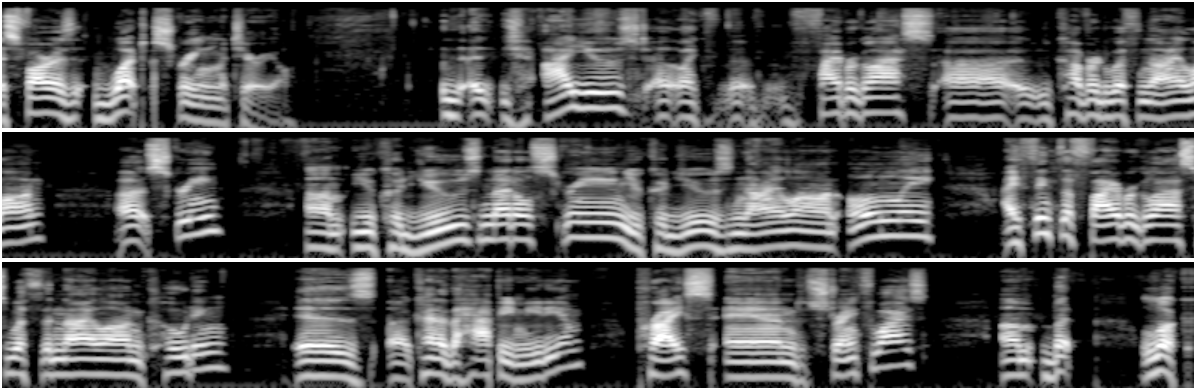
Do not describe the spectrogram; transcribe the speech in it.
as far as what screen material, I used uh, like uh, fiberglass uh, covered with nylon uh, screen. Um, you could use metal screen, you could use nylon only. I think the fiberglass with the nylon coating is uh, kind of the happy medium, price and strength wise. Um, but look,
